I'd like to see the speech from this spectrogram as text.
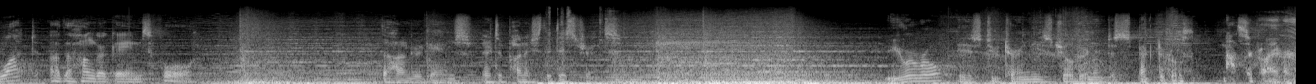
What are the Hunger Games for? The Hunger Games, they're to punish the districts. Your role is to turn these children into spectacles, not survivors.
